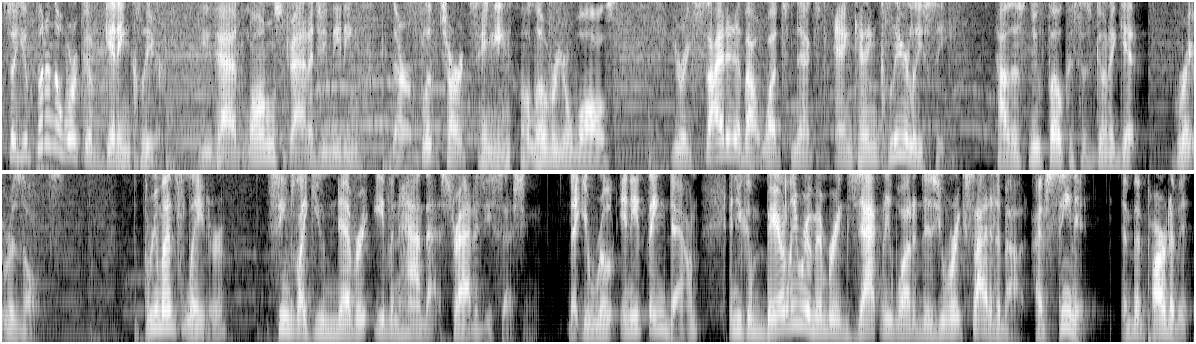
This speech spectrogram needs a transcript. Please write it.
So you've put in the work of getting clear. You've had long strategy meetings, there are flip charts hanging all over your walls. You're excited about what's next and can clearly see how this new focus is going to get great results. But three months later, it seems like you never even had that strategy session, that you wrote anything down, and you can barely remember exactly what it is you were excited about. I've seen it and been part of it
